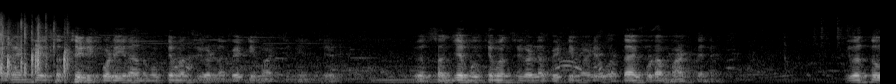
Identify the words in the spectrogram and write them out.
ಕರೆಂಟ್ಗೆ ಸಬ್ಸಿಡಿ ಕೊಡಿ, ನಾನು ಮುಖ್ಯಮಂತ್ರಿಗಳನ್ನ ಭೇಟಿ ಮಾಡ್ತೀನಿ ಅಂತ ಹೇಳಿ. ಇವತ್ತು ಸಂಜೆ ಮುಖ್ಯಮಂತ್ರಿಗಳನ್ನ ಭೇಟಿ ಮಾಡಿ ಒತ್ತಾಯ ಕೂಡ ಮಾಡ್ತೇನೆ. ಇವತ್ತು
